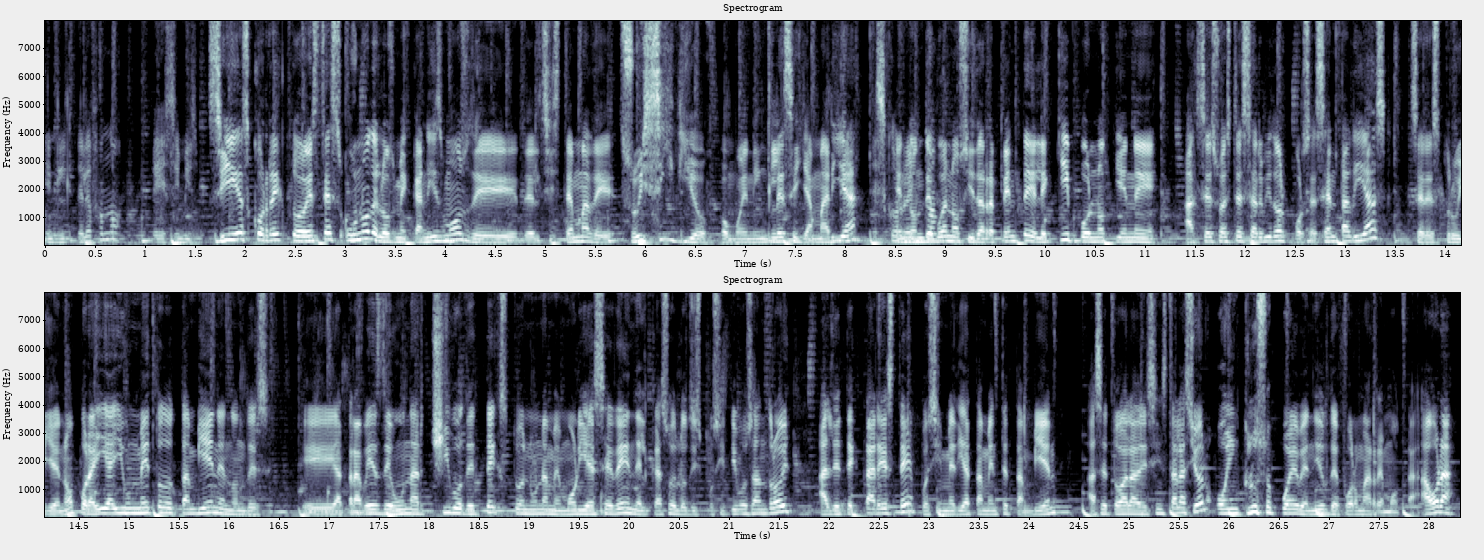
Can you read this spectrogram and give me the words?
en el teléfono de sí mismo. Sí, es correcto. Este es uno de los mecanismos de- del sistema de suicidio, como en inglés se llamaría. Es En correcto. donde, bueno, si de repente el equipo no tiene acceso a este servidor por 60 días, se destruye, ¿no? Por ahí hay un método también en donde eh, a través de un archivo de texto en una memoria SD, en el caso de los dispositivos Android, al detectar este, pues inmediatamente también hace toda la desinstalación o incluso puede venir de forma remota. Ahora,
